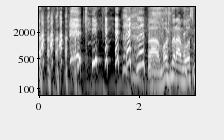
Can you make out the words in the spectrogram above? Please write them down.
A možno nám 8.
